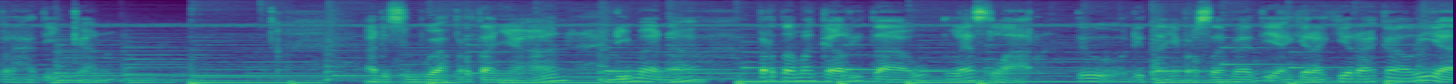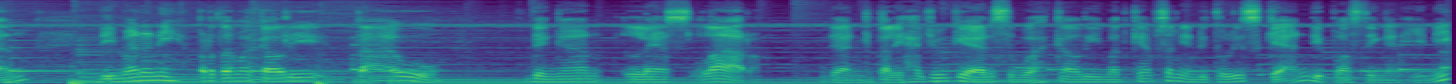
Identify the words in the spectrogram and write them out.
Perhatikan, ada sebuah pertanyaan, di mana pertama kali tahu Leslar? Tuh, ditanya persahabat ya, kira-kira kalian di mana nih pertama kali tahu dengan Leslar. Dan kita lihat juga ada sebuah kalimat caption yang dituliskan di postingan ini.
